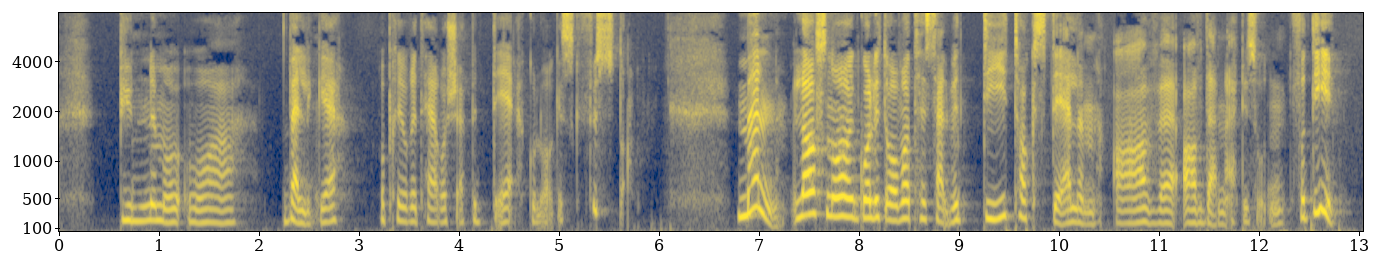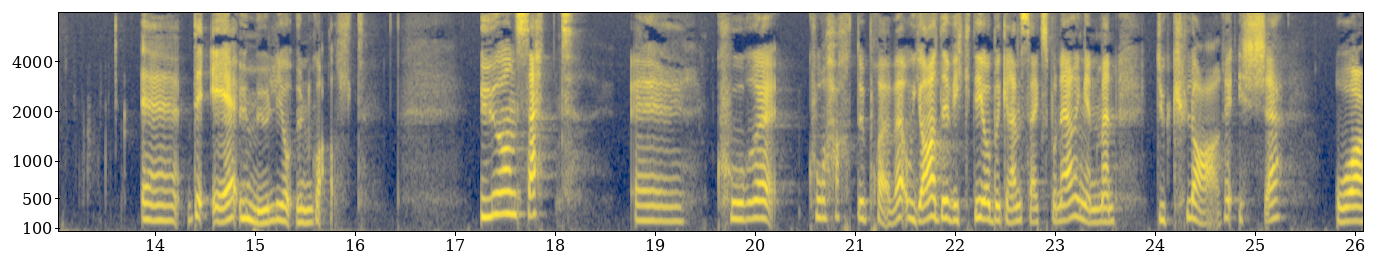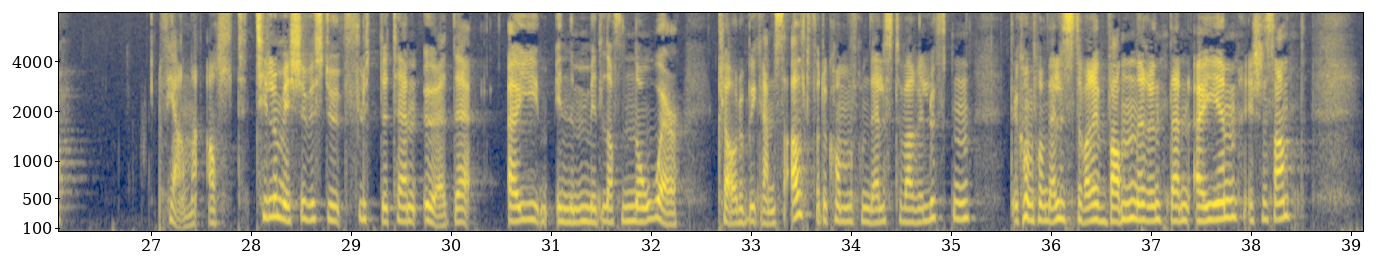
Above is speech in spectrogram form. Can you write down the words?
begynne med å velge og prioritere å kjøpe det økologisk først, da. Men la oss nå gå litt over til selve detox-delen av, av denne episoden. Fordi eh, det er umulig å unngå alt. Uansett eh, hvor, hvor, hardt du prøver Og ja, det er viktig å begrense eksponeringen, men du klarer ikke å fjerne alt. Til og med ikke hvis du flytter til en øde øy in the middle of nowhere, klarer du å begrense alt, for det kommer fremdeles til å være i luften. Det kommer fremdeles til å være i vannet rundt den øyen, ikke sant?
